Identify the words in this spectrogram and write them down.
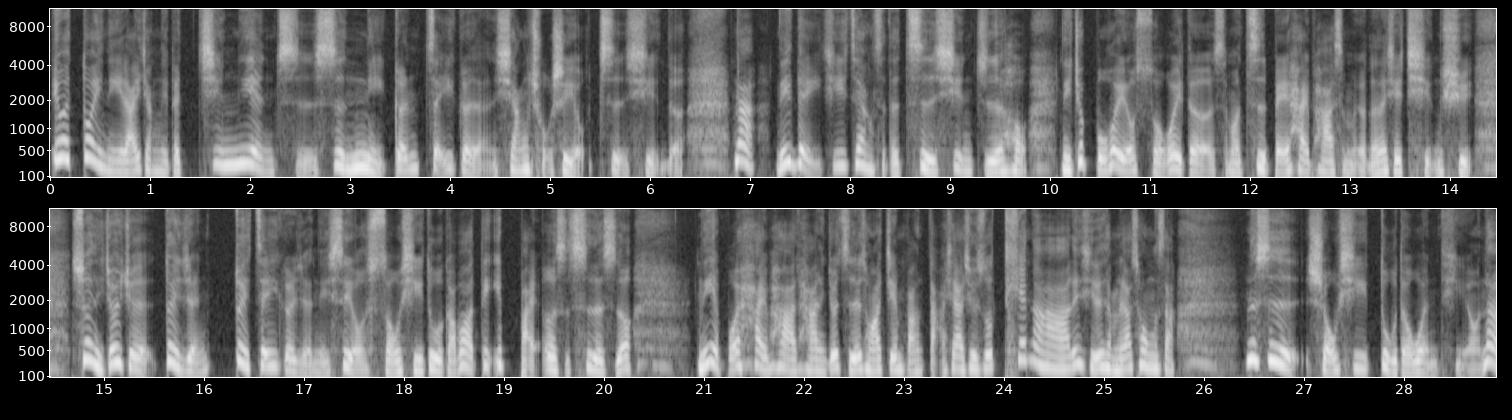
因为对你来讲，你的经验值是你跟这一个人相处是有自信的。那你累积这样子的自信之后，你就不会有所谓的什么自卑、害怕什么有的那些情绪，所以你就会觉得对人对这一个人你是有熟悉度。搞不好第一百二十次的时候，你也不会害怕他，你就直接从他肩膀打下去，说：“天哪，你写的什么叫冲上？”那是熟悉度的问题哦。那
